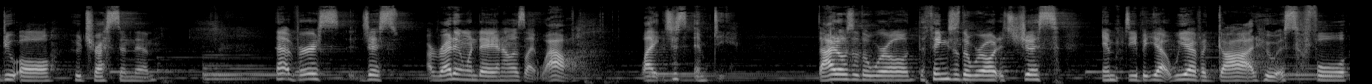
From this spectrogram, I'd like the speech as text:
do all who trust in them. That verse just, I read it one day and I was like, wow, like just empty. The idols of the world, the things of the world, it's just empty, but yet we have a God who is full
